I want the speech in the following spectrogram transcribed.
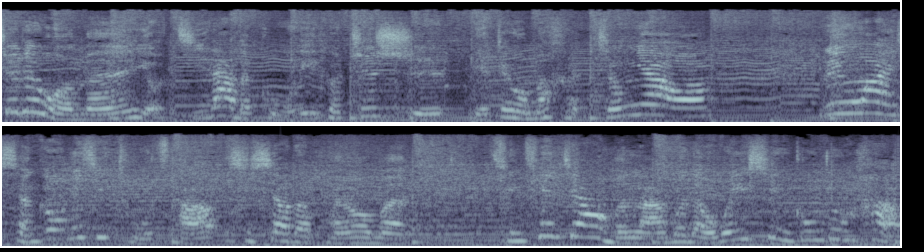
这对我们有极大的鼓励和支持，也对我们很重要哦。另外，想跟我们一起吐槽、一起笑的朋友们，请添加我们栏目的微信公众号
